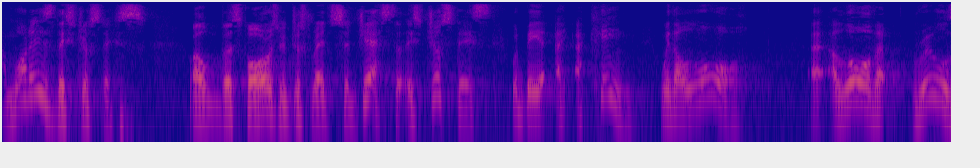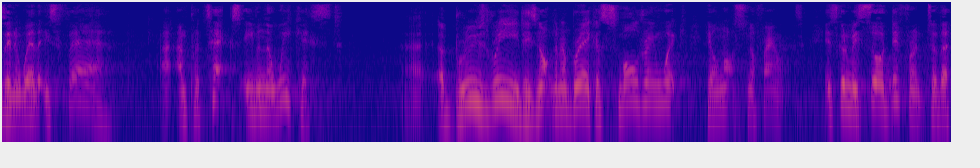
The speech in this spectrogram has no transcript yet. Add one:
And what is this justice? Well, verse 4, as we've just read, suggests that this justice would be a, a king with a law, a, a law that rules in a way that is fair and protects even the weakest. Uh, a bruised reed he's not going to break. A smouldering wick he'll not snuff out. It's going to be so different to the,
